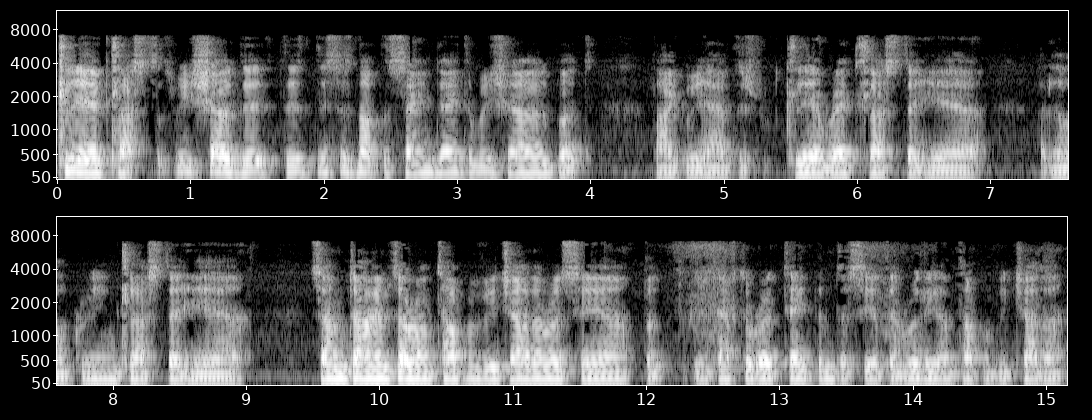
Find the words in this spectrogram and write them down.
clear clusters. We showed that this is not the same data we showed, but like we have this clear red cluster here, a little green cluster here. Sometimes they're on top of each other as here, but we'd have to rotate them to see if they're really on top of each other.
